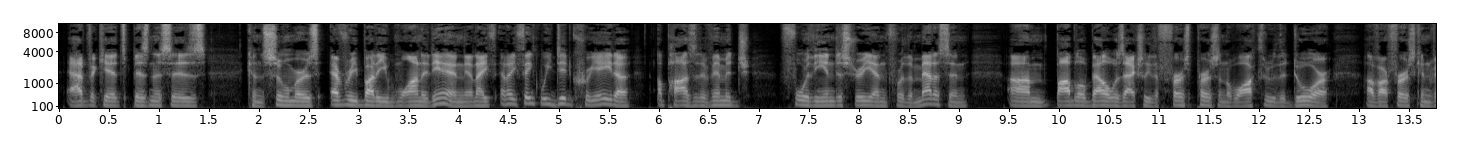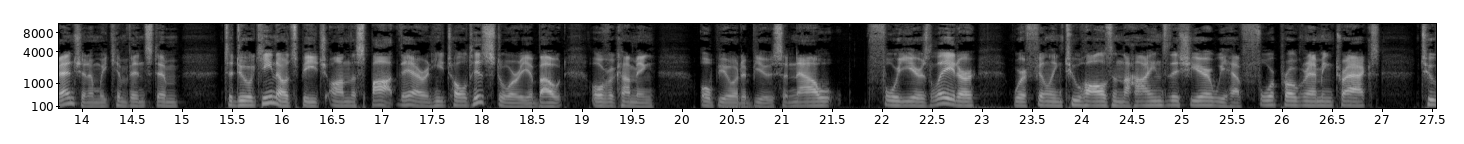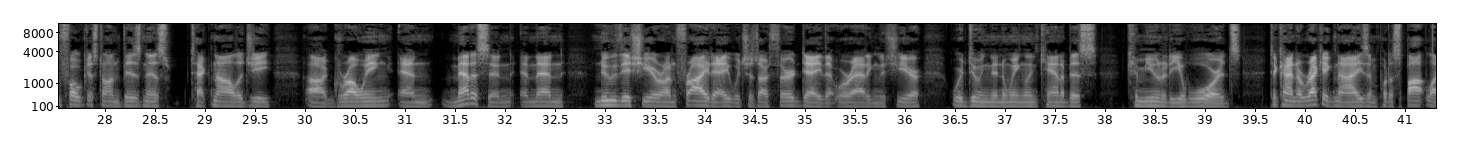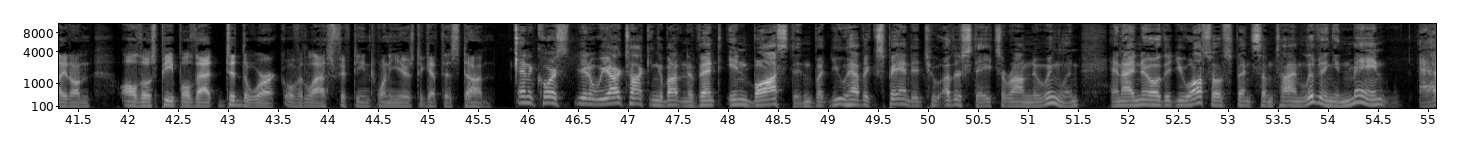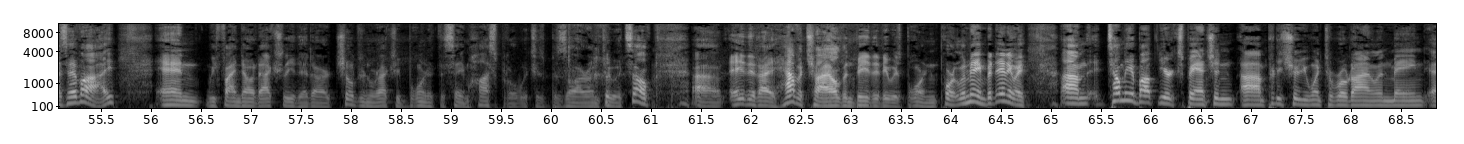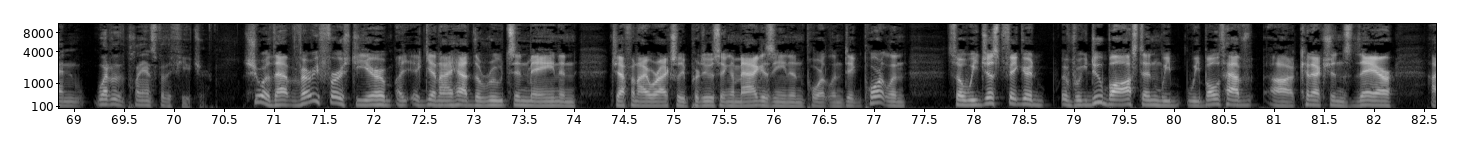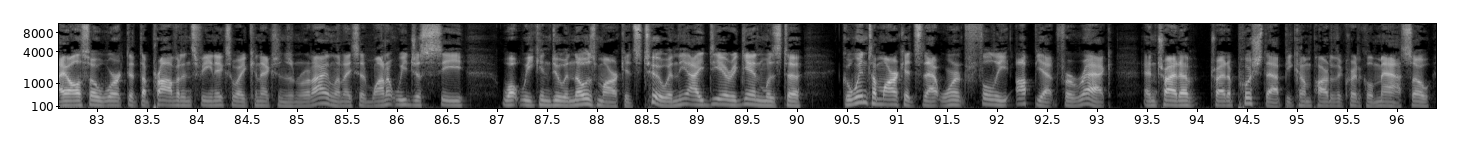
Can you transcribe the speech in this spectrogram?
advocates, businesses, consumers. Everybody wanted in, and I and I think we did create a, a positive image for the industry and for the medicine. Um, Bob Lobel was actually the first person to walk through the door of our first convention, and we convinced him to do a keynote speech on the spot there, and he told his story about overcoming opioid abuse. And now, four years later, we're filling two halls in the Hynes this year. We have four programming tracks, two focused on business, technology, uh, growing, and medicine. And then, new this year on Friday, which is our third day that we're adding this year, we're doing the New England Cannabis Community Awards to kind of recognize and put a spotlight on all those people that did the work over the last 15, 20 years to get this done. And of course, you know, we are talking about an event in Boston, but you have expanded to other states around New England. And I know that you also have spent some time living in Maine, as have I. And we find out actually that our children were actually born at the same hospital, which is bizarre unto itself. Uh, a, that I have a child, and B, that he was born in Portland, Maine. But anyway, um, tell me about your expansion. Uh, I'm pretty sure you went to Rhode Island, Maine, and what are the plans for the future? Sure. That very first year, again, I had the roots in Maine, and Jeff and I were actually producing a magazine in Portland, Dig Portland. So we just figured if we do Boston, we we both have uh, connections there. I also worked at the Providence, Phoenix, so I had connections in Rhode Island. I said, why don't we just see what we can do in those markets too? And the idea again was to go into markets that weren't fully up yet for rec and try to try to push that, become part of the critical mass. So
